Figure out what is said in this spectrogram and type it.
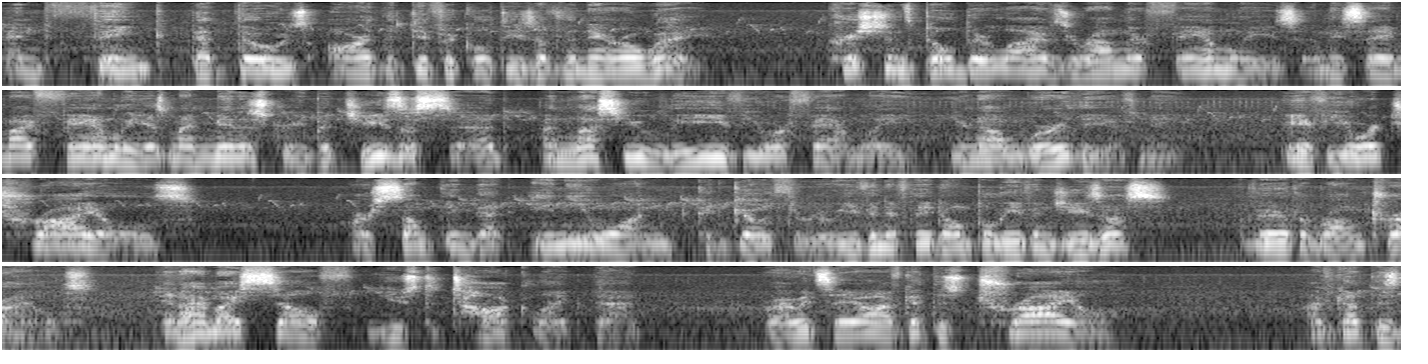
and think that those are the difficulties of the narrow way. Christians build their lives around their families and they say, My family is my ministry. But Jesus said, Unless you leave your family, you're not worthy of me. If your trials are something that anyone could go through, even if they don't believe in Jesus, they're the wrong trials. And I myself used to talk like that, where I would say, Oh, I've got this trial I've got this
